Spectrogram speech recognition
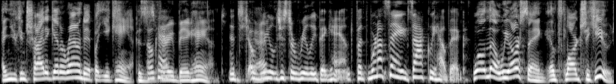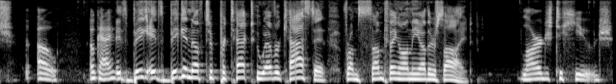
and you can try to get around it, but you can't because it's Okay. a very big hand. it's a real just a really big hand. But we're not saying exactly how big. Well, no, we are saying it's large to huge. Oh. Okay. It's big. It's big enough to protect whoever cast it from something on the other side. Large to huge.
